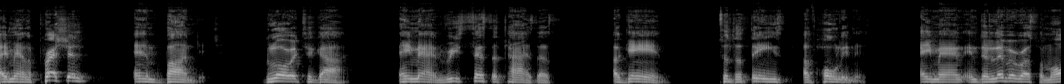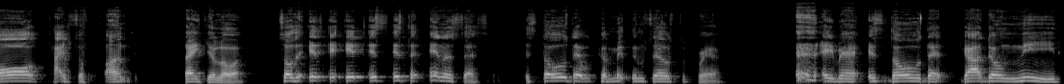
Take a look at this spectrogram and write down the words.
amen, oppression and bondage. Glory to God. Amen. Resensitize us again to the things of holiness. Amen. And deliver us from all types of bondage. Thank you, Lord. So it, it, it, it's, it's the intercessor. It's those that will commit themselves to prayer. Amen. It's those that God don't need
